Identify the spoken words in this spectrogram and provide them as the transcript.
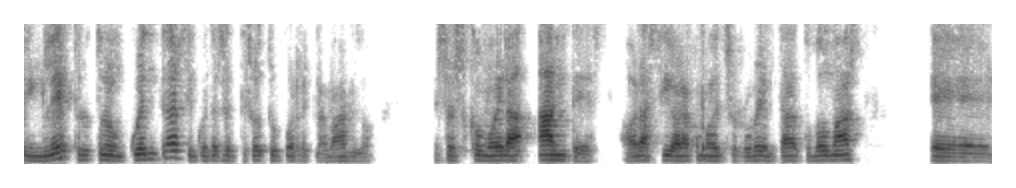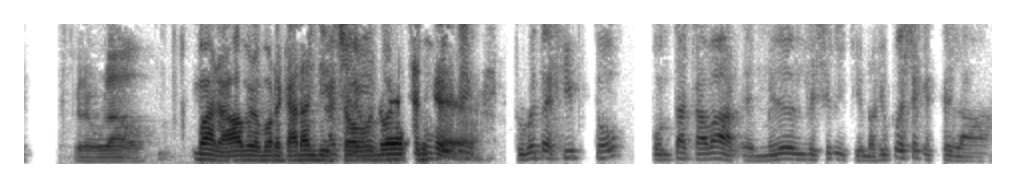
inglés, tú, tú lo encuentras, si encuentras el tesoro, tú puedes reclamarlo. Eso es como era antes. Ahora sí, ahora como ha dicho Rubén, está todo más. Eh, Regulado. Bueno, pero porque ahora han dicho, no voy a hacer tú, que... vete, tú vete a Egipto, ponte a cavar en medio del desierto diciendo, aquí puede ser que esté la,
